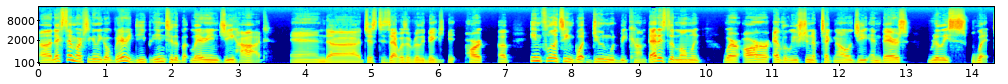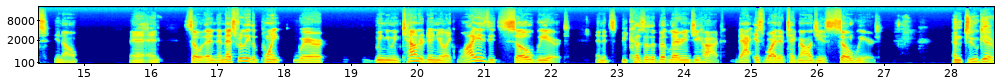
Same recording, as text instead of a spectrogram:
Uh, next time, we're actually going to go very deep into the Butlerian Jihad. And uh, just as that was a really big part of influencing what Dune would become. That is the moment where our evolution of technology and theirs really split, you know? And, and so, and, and that's really the point where when you encounter Dune, you're like, why is it so weird? And it's because of the Butlerian Jihad. That is why their technology is so weird. And do get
